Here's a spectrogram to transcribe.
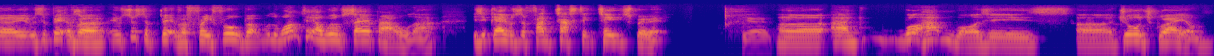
it was a bit of a it was just a bit of a free for all. But the one thing I will say about all that is it gave us a fantastic team spirit. yeah. Uh, and what happened was is uh, George Graham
